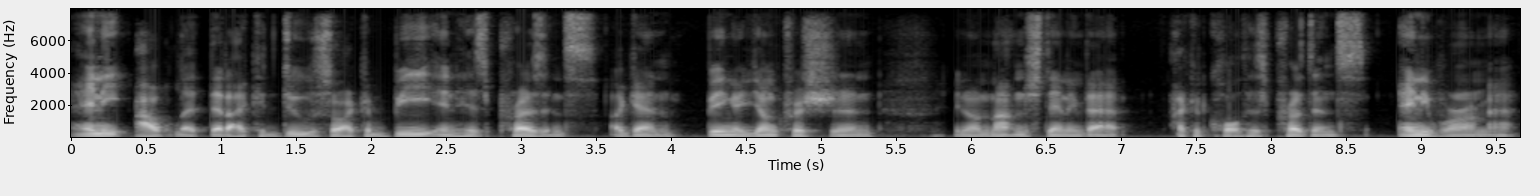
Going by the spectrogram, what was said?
any outlet that I could do so I could be in his presence. Again, being a young Christian, you know, not understanding that I could call his presence anywhere I'm at.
